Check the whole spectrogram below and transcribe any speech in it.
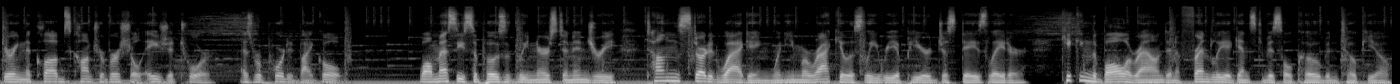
during the club's controversial Asia tour, as reported by Goal. While Messi supposedly nursed an injury, tongues started wagging when he miraculously reappeared just days later, kicking the ball around in a friendly against Vissel Kobe in Tokyo.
